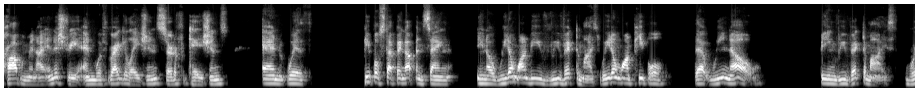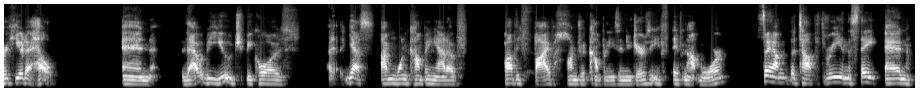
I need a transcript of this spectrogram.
problem in our industry. And with regulations, certifications, and with people stepping up and saying, you know, we don't want to be re victimized. We don't want people that we know being re victimized. We're here to help. And that would be huge because, uh, yes, I'm one company out of probably 500 companies in New Jersey, if, if not more. Say I'm the top three in the state. And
